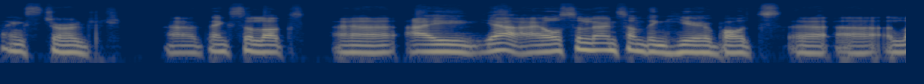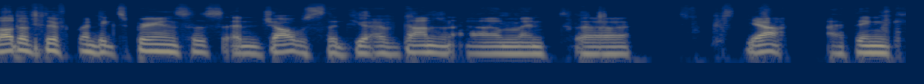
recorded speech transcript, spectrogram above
Thanks, George. Uh, thanks a lot. Uh, I yeah, I also learned something here about uh, uh a lot of different experiences and jobs that you have done, um, and uh, yeah, I think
